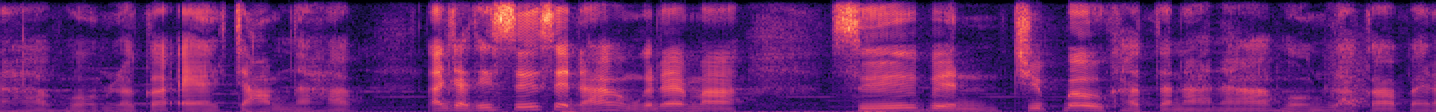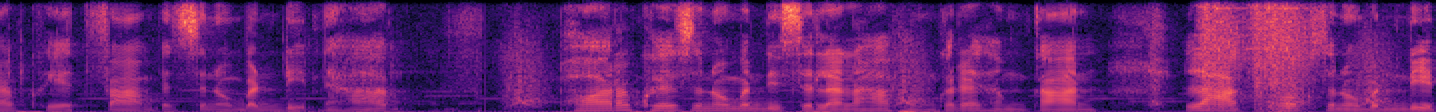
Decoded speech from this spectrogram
นะครับผม แล้วก็แอร์จัมนะครับ หลังจากที่ซื้อเสร็จนะผมก็ได้มาซื้อเป็นทริปเปิลคาตานะนะครับผม แล้วก็ไปรับเควสฟาร์มเป็นสโนว์บัณฑิตนะครับ พอรับเควสสโนบัณฑิตเสร็จแล้วนะครับผมก็ได้ทำการลากพวกสโนบัณฑิต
